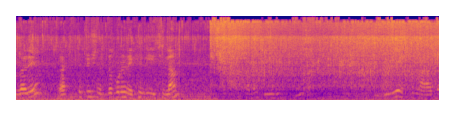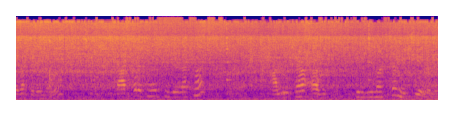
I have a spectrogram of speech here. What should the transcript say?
এবারে গাছি কচু সেদ্ধ করে রেখে দিয়েছিলাম। এখানে দিয়ে দিচ্ছি। দিয়ে একটু নাড়াচাড়া করে নেব। তারপর এখানে তুলে রাখা আলুটা আর চিংড়ি মাছটা মিশিয়ে দেবো।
